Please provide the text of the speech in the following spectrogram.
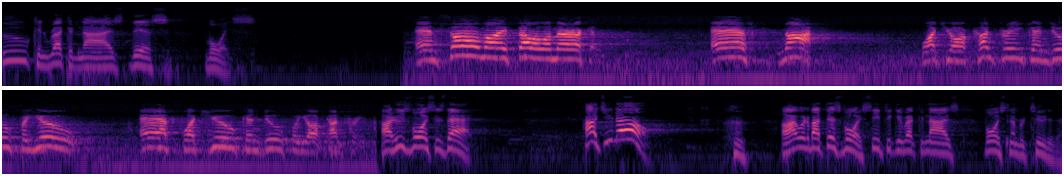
Who can recognize this voice? And so, my fellow Americans, ask not what your country can do for you. Ask what you can do for your country. All right, whose voice is that? How'd you know? All right, what about this voice? See if you can recognize voice number two today.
